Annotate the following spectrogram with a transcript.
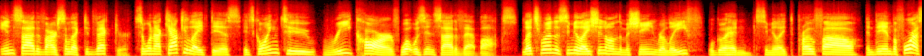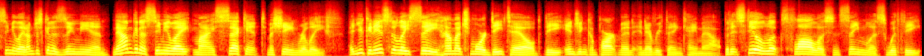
inside of our selected vector. So when I calculate this, it's going to recarve what was inside of that box. Let's run a simulation on the machine relief. We'll go ahead and simulate the profile. And then before I simulate, I'm just going to zoom in. Now I'm going to simulate my second machine relief. And you can instantly see how much more detailed the engine compartment and everything came out. But it still looks flawless and seamless with the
